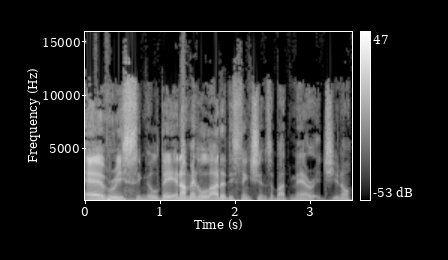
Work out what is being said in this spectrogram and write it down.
every single day. And I made a lot of distinctions about marriage. You know,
